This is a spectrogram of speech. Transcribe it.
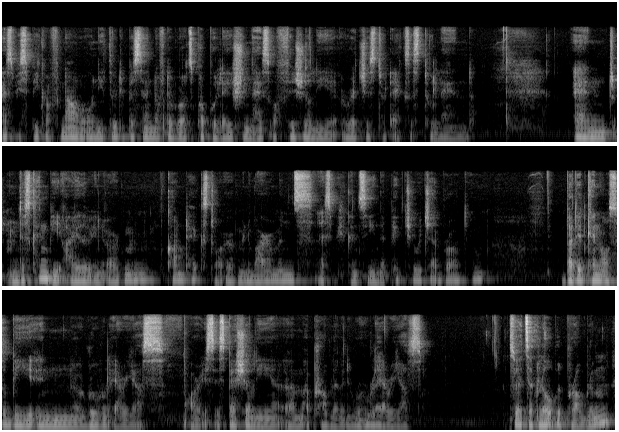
as we speak of now, only 30% of the world's population has officially registered access to land. And this can be either in urban context or urban environments, as you can see in the picture which I brought you, but it can also be in rural areas, or is especially um, a problem in rural areas. So it's a global problem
